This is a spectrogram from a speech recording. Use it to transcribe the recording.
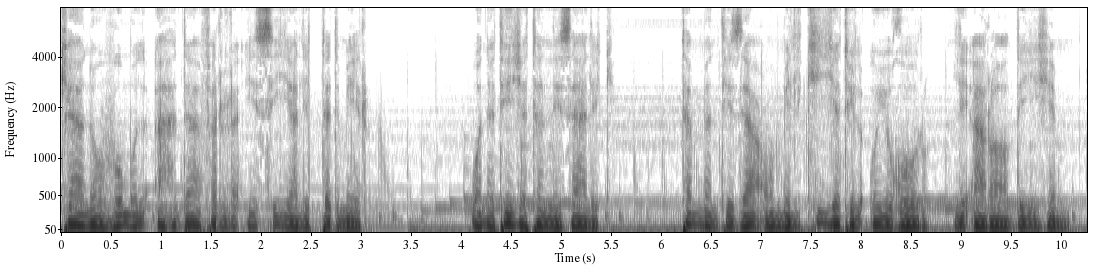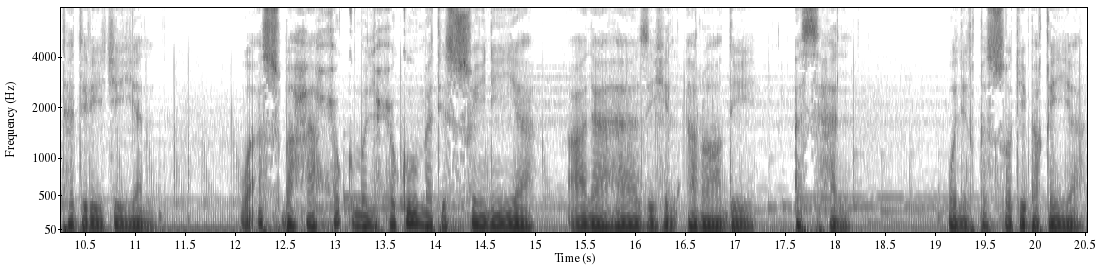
كانوا هم الأهداف الرئيسية للتدمير. ونتيجة لذلك تم انتزاع ملكية الايغور لأراضيهم تدريجيا وأصبح حكم الحكومة الصينية على هذه الأراضي أسهل. وللقصة بقية.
